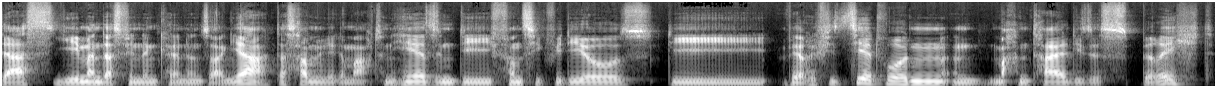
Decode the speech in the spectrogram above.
dass jemand das finden könnte und sagen, ja, das haben wir gemacht. Und hier sind die 50 Videos, die verifiziert wurden und machen Teil dieses Berichts.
